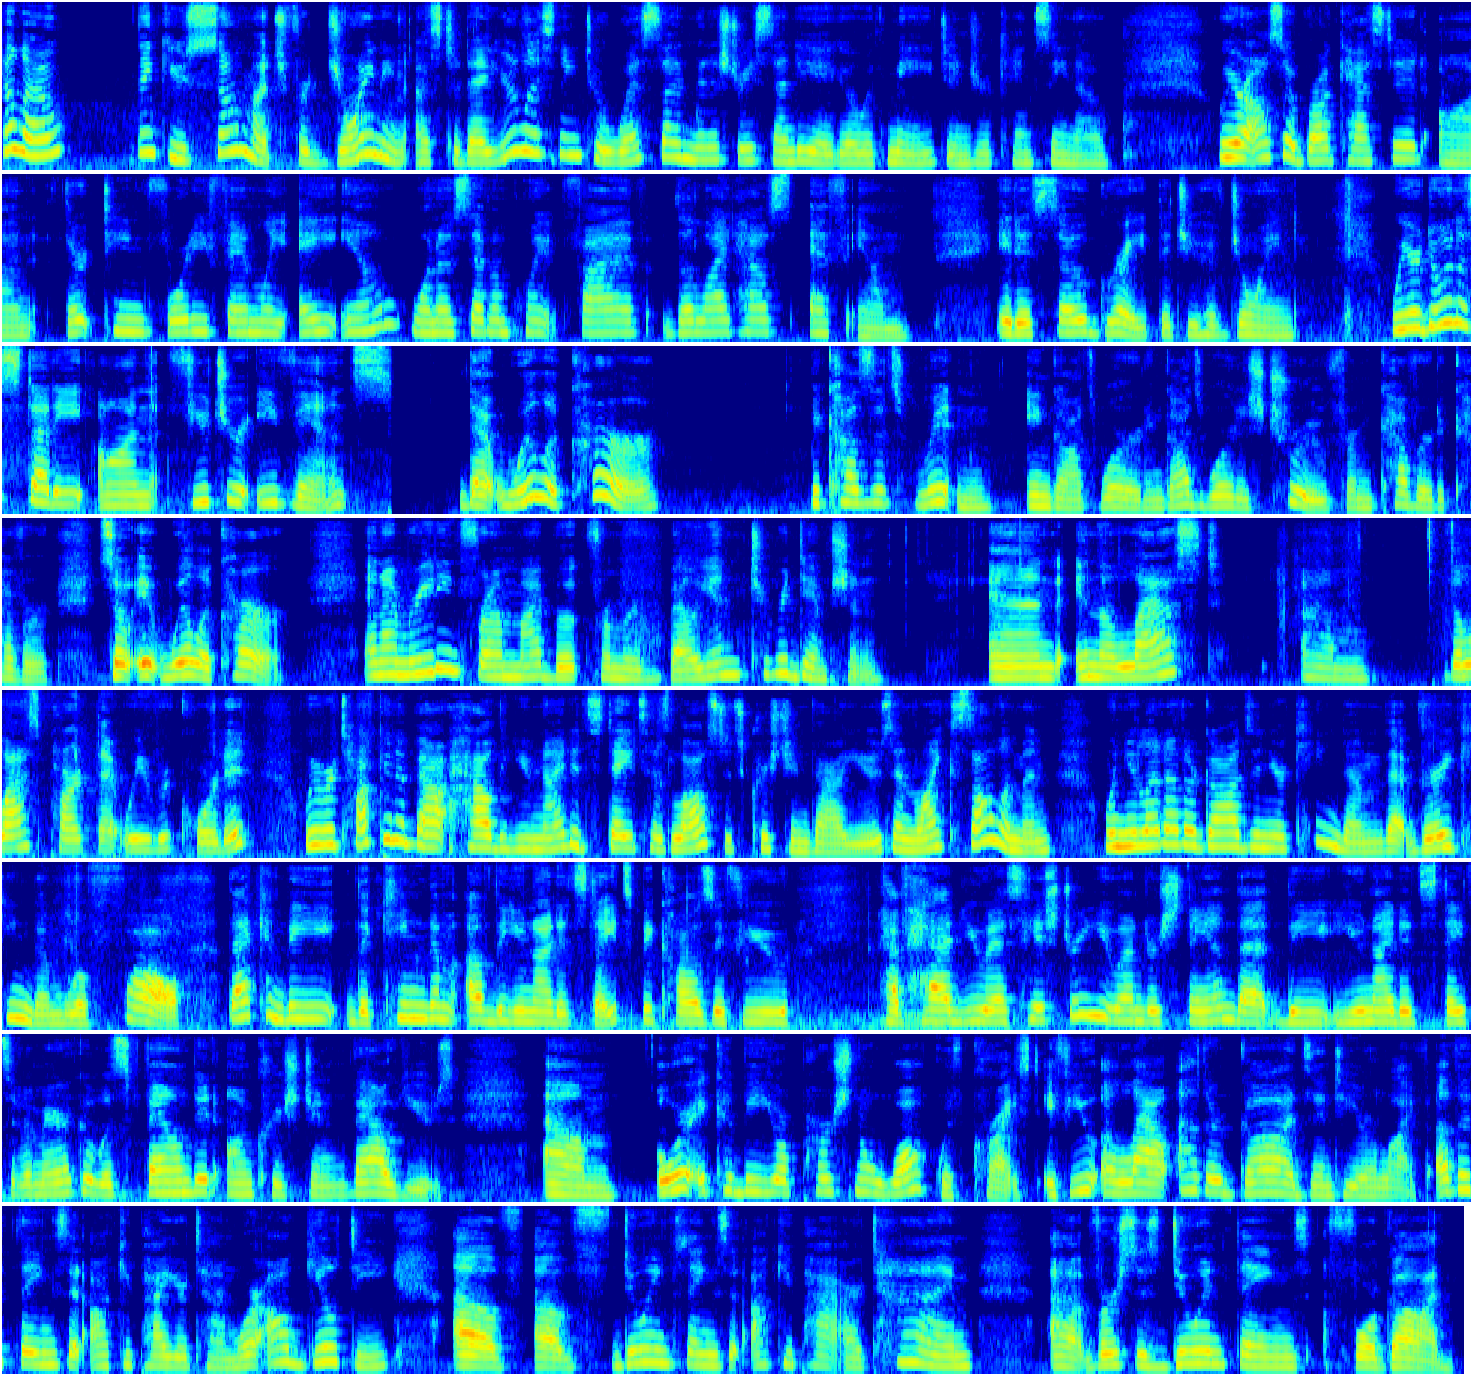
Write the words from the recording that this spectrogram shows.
Hello. Thank you so much for joining us today. You're listening to Westside Ministry San Diego with me, Ginger Cancino. We are also broadcasted on 1340 Family AM, 107.5 The Lighthouse FM. It is so great that you have joined. We are doing a study on future events that will occur because it's written in God's Word, and God's Word is true from cover to cover, so it will occur. And I'm reading from my book, From Rebellion to Redemption. And in the last, um, the last part that we recorded, we were talking about how the United States has lost its Christian values, and like Solomon, when you let other gods in your kingdom, that very kingdom will fall. That can be the kingdom of the United States because if you have had U.S. history, you understand that the United States of America was founded on Christian values. Um, or it could be your personal walk with Christ. If you allow other gods into your life, other things that occupy your time, we're all guilty of of doing things that occupy our time uh, versus doing things for God.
